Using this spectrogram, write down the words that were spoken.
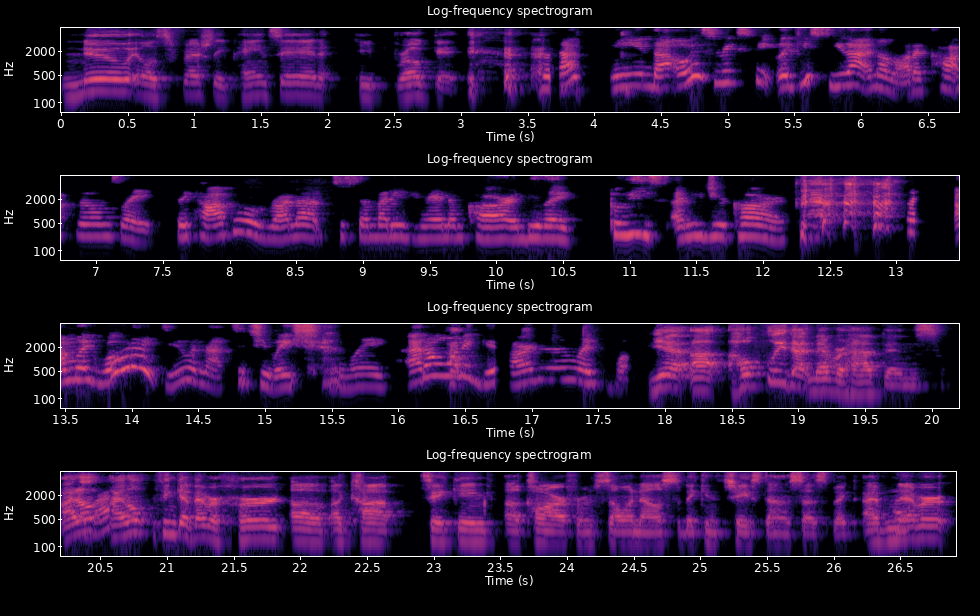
new. It was freshly painted. He broke it. but that scene, that always makes me like you see that in a lot of cop films. Like the cop will run up to somebody's random car and be like, "Police, I need your car." I'm like, what would I do in that situation? Like, I don't want to get hard to. Like, what? yeah. Uh, hopefully that never happens. I don't. I don't think I've ever heard of a cop taking a car from someone else so they can chase down a suspect. I've never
